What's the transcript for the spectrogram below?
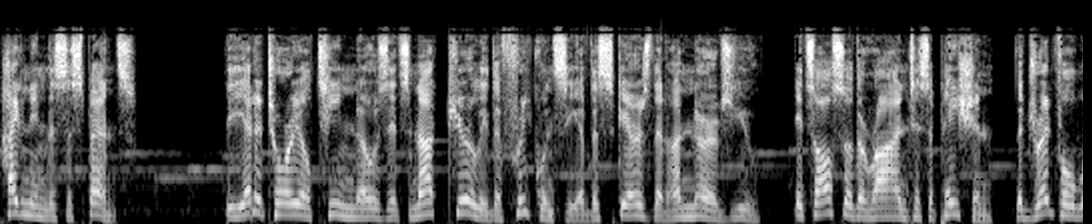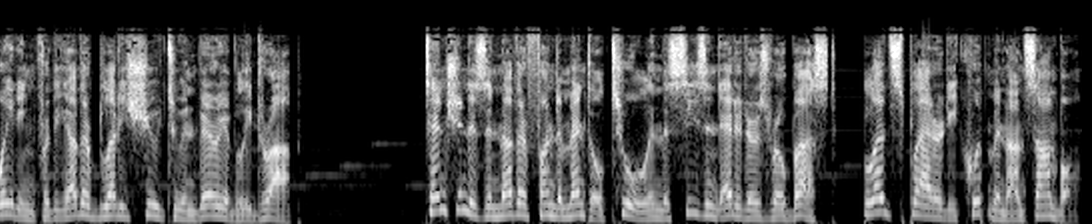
heightening the suspense. The editorial team knows it's not purely the frequency of the scares that unnerves you, it's also the raw anticipation, the dreadful waiting for the other bloody shoe to invariably drop. Tension is another fundamental tool in the seasoned editor's robust, blood-splattered equipment ensemble.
